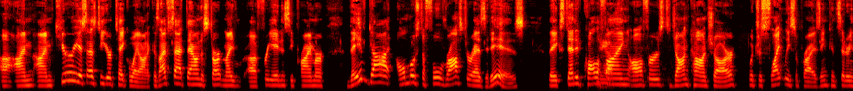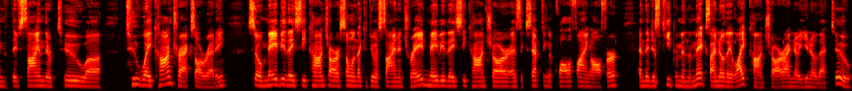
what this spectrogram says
Uh, I'm I'm curious as to your takeaway on it because I've sat down to start my uh, free agency primer. They've got almost a full roster as it is. They extended qualifying yeah. offers to John Konchar, which is slightly surprising considering that they've signed their two uh, two way contracts already. So maybe they see Konchar as someone that could do a sign and trade. Maybe they see Konchar as accepting a qualifying offer and they just keep him in the mix. I know they like Konchar. I know you know that too.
